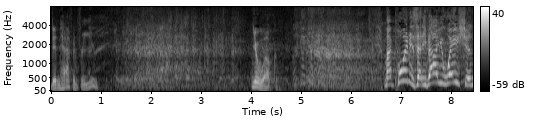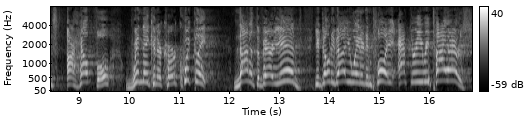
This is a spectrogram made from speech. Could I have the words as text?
didn't happen for you. You're welcome. My point is that evaluations are helpful when they can occur quickly, not at the very end. You don't evaluate an employee after he retires.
